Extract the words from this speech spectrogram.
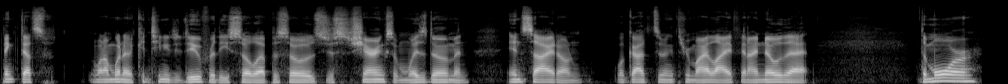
think that's what I'm going to continue to do for these solo episodes, just sharing some wisdom and insight on what God's doing through my life. And I know that the more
